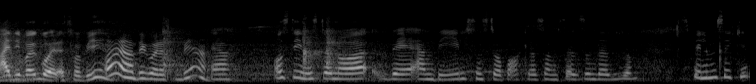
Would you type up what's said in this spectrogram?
Nei, de bare går rett forbi. Å ja, de går rett forbi, ja. Ja. Og Stine står nå ved en bil som står på akkurat samme sted som den som spiller musikken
